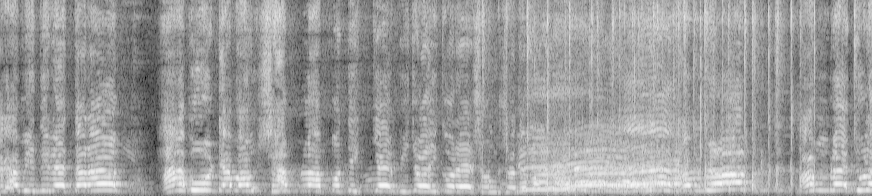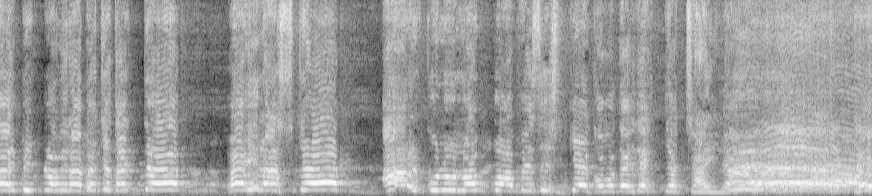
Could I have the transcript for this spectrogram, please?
আগামী দিনে তারা হাবুট এবং শাপলা প্রতীককে বিজয় করে সংসদে আমরা আমরা জুলাই বিপ্লবীরা বেঁচে থাকতে এই রাষ্ট্রে আর কোন নব্য ফেসিস্টকে ক্ষমতায় দেখতে চাই না। এই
